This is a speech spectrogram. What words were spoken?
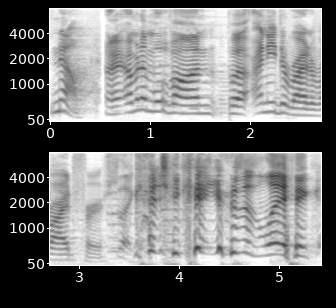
No. All right, I'm gonna move on, but I need to ride a ride first. Like, she can't use his leg.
